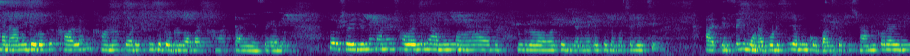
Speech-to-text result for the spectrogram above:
মানে আমি ডোডোকে খাওয়ালাম, খাওয়ানোর পরে কিন্তু ডোডোর বাবার খাওয়ার টাইম এসে গেল। তো সেই জন্য মানে সবাই মিলে আমি, মা আর ডোডোর বাবা তিনজন মিলে খেতে বসে গেছি। আর এসেই মনে পড়েছে যে আমি গোপালকে তো স্নান করাইনি।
